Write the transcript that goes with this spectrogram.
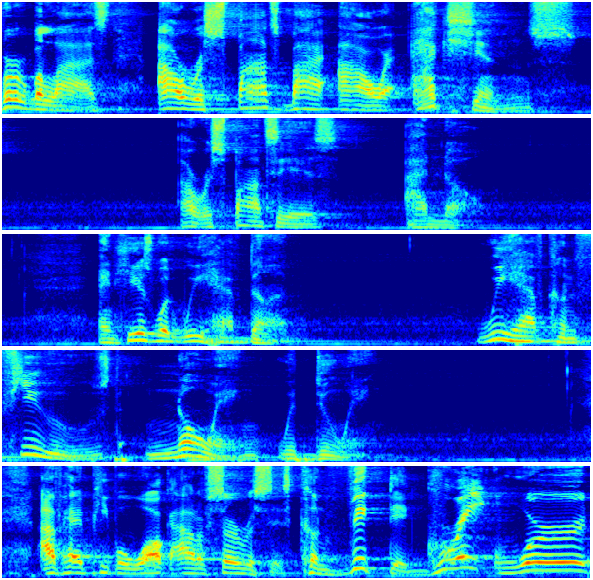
verbalized, our response by our actions, our response is, I know. And here's what we have done we have confused knowing with doing. I've had people walk out of services convicted, great word,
